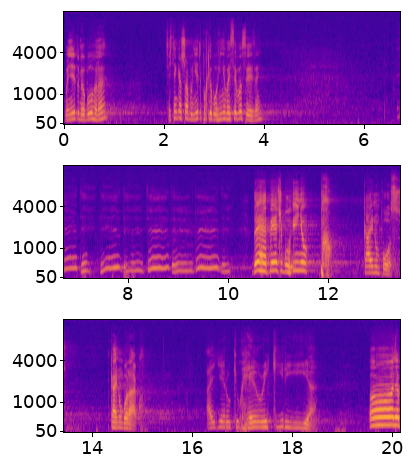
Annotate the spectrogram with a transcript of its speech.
Bonito meu burro, né? Vocês têm que achar bonito porque o burrinho vai ser vocês, hein? De repente o burrinho cai num poço, cai num buraco. Aí era o que o Harry queria. Olha,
